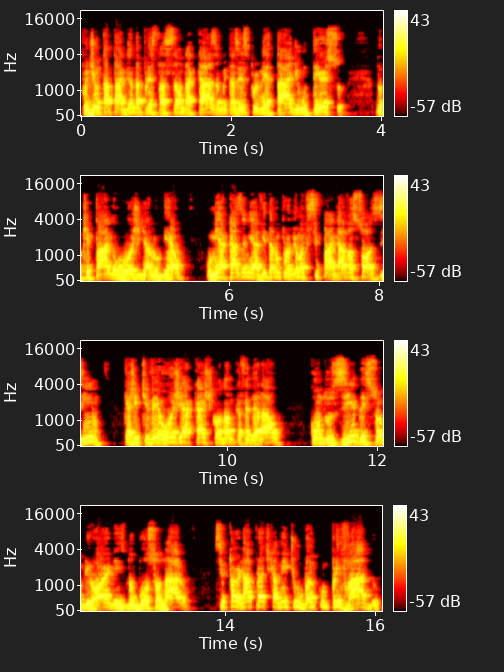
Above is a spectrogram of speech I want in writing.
Podiam estar pagando a prestação da casa, muitas vezes por metade, um terço do que pagam hoje de aluguel. O Minha Casa Minha Vida era um programa que se pagava sozinho. Que a gente vê hoje é a Caixa Econômica Federal, conduzida e sob ordens do Bolsonaro, se tornar praticamente um banco privado.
